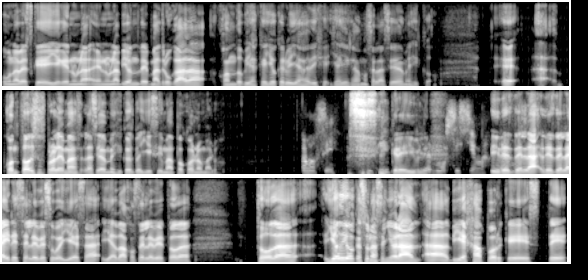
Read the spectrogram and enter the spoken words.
Una vez que llegué en, una, en un avión de madrugada, cuando vi aquello que brillaba, dije, ya llegamos a la Ciudad de México eh, con todos sus problemas, la Ciudad de México es bellísima, poco no malo. Oh, sí. Es increíble. Hermosísima. Y desde, la, desde el aire se le ve su belleza y abajo se le ve toda, toda. Yo digo que es una señora ah, vieja porque este,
